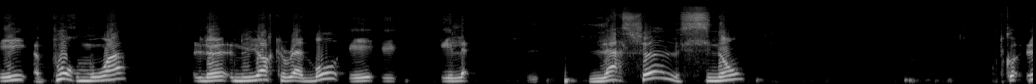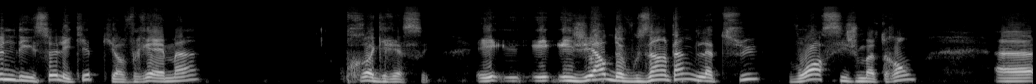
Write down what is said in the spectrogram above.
Et pour moi, le New York Red Bull est, est la seule, sinon, en tout cas, une des seules équipes qui a vraiment progressé. Et, j'ai hâte de vous entendre là-dessus, voir si je me trompe. Euh,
